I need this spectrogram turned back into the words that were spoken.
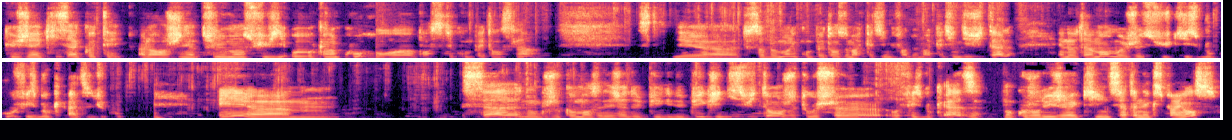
que j'ai acquises à côté. Alors, je n'ai absolument suivi aucun cours pour, euh, pour ces compétences-là. C'est euh, tout simplement les compétences de marketing, enfin de marketing digital. Et notamment, moi, je suis, j'utilise beaucoup Facebook Ads, du coup. Et euh, ça, donc je commençais déjà depuis, depuis que j'ai 18 ans, je touche euh, au Facebook Ads. Donc aujourd'hui, j'ai acquis une certaine expérience.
